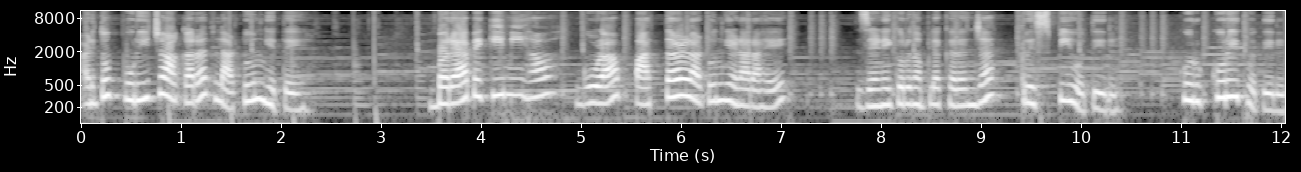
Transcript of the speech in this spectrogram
आणि तो पुरीच्या आकारात लाटून घेते. बऱ्यापैकी मी हा गोळा पातळ लाटून घेणार आहे जेणेकरून आपल्या करंजा क्रिस्पी होतील कुरकुरीत होतील.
